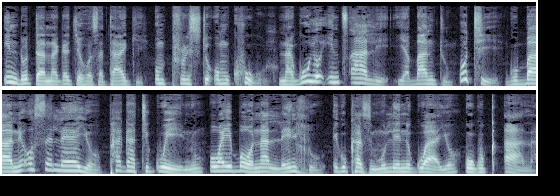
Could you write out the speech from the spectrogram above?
indodana kaJehoshathaki umpristi omkhulu nakuyo insali yabantu. Uthi kubani oseleyo phakathi kwenu owayibona lendlu ekukhazimuleni kwayo kokuqala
